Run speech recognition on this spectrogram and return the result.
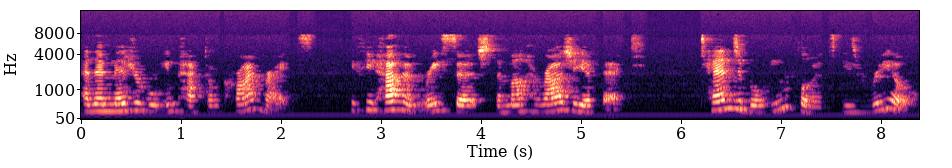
and their measurable impact on crime rates. If you haven't, researched the Maharishi effect tangible influence is real.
